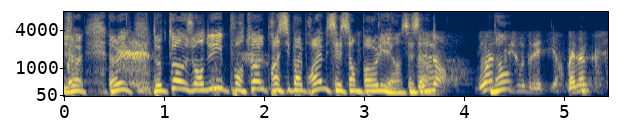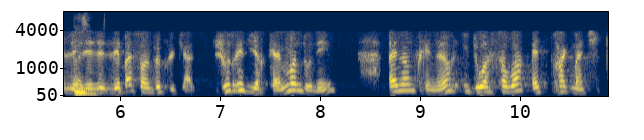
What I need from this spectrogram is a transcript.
Jean- Jean-Luc, donc toi aujourd'hui pour toi le principal problème c'est Sampaoli hein, c'est ça Non. Moi, Non ce que je voudrais dire, maintenant que les, débats sont un peu plus calmes, je voudrais dire qu'à un moment donné, un entraîneur, il doit savoir être pragmatique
